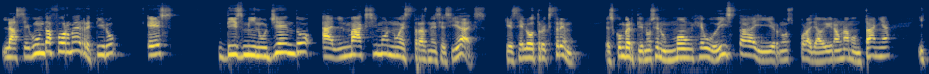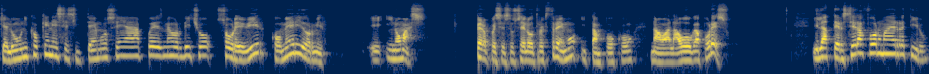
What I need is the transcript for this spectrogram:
La segunda forma de retiro es disminuyendo al máximo nuestras necesidades, que es el otro extremo es convertirnos en un monje budista e irnos por allá a vivir a una montaña y que lo único que necesitemos sea, pues, mejor dicho, sobrevivir, comer y dormir y, no más. Pero pues eso es el otro extremo y tampoco Naval aboga por eso. Y la tercera forma de retiro,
